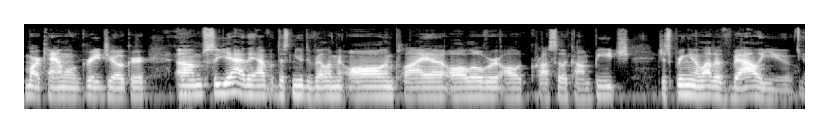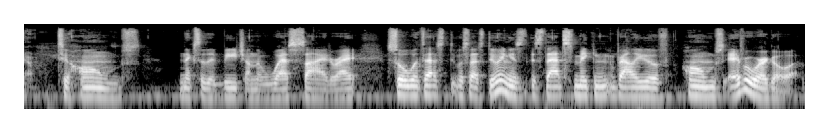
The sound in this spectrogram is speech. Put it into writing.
Mark Hamill, great Joker. Um, so yeah, they have this new development all in Playa, all over, all across Silicon Beach, just bringing a lot of value Yeah. to homes next to the beach on the west side, right? So what that's what that's doing is is that's making value of homes everywhere go up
